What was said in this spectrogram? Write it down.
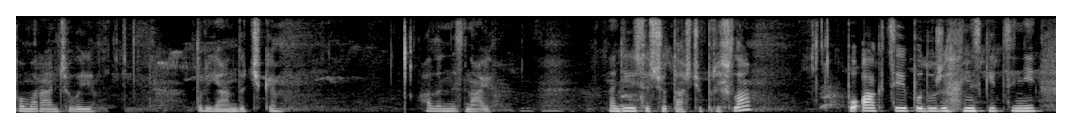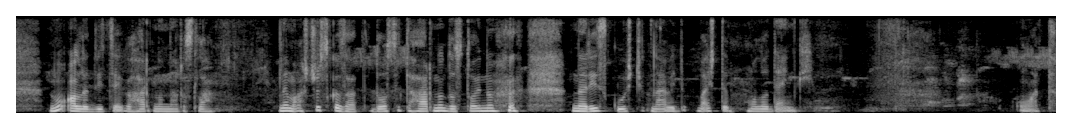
помаранчевої трояндочки. Але не знаю. Надіюся, що та, що прийшла по акції по дуже низькій ціні. Ну, але дивіться, як гарно наросла. Нема що сказати. Досить гарно, достойно наріс кущик. Навіть, бачите, молоденький. От.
